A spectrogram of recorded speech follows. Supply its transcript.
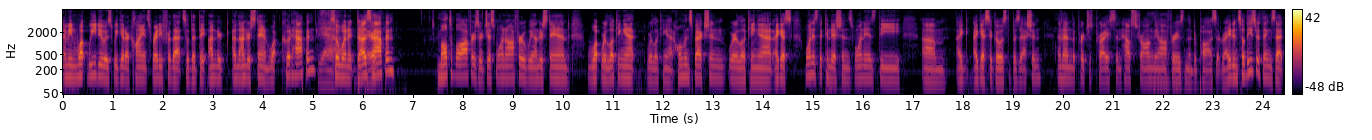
I mean, what we do is we get our clients ready for that so that they under and understand what could happen. Yeah. So when it does them. happen, multiple offers or just one offer, we understand what we're looking at. We're looking at home inspection. We're looking at, I guess, one is the conditions. One is the, um, I, I guess it goes the possession. And then the purchase price and how strong the offer is and the deposit, right? And so these are things that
